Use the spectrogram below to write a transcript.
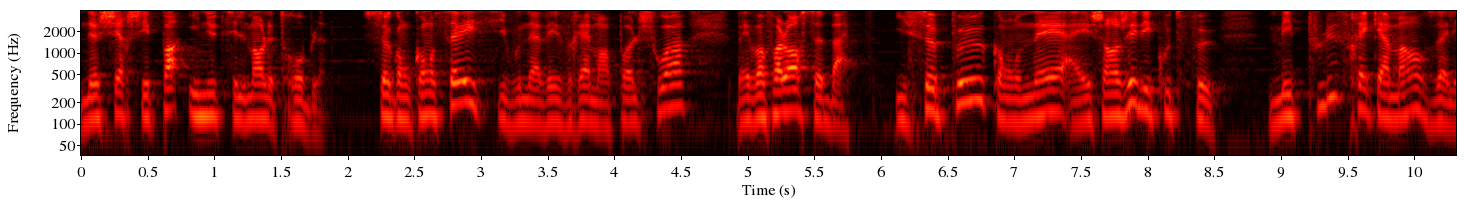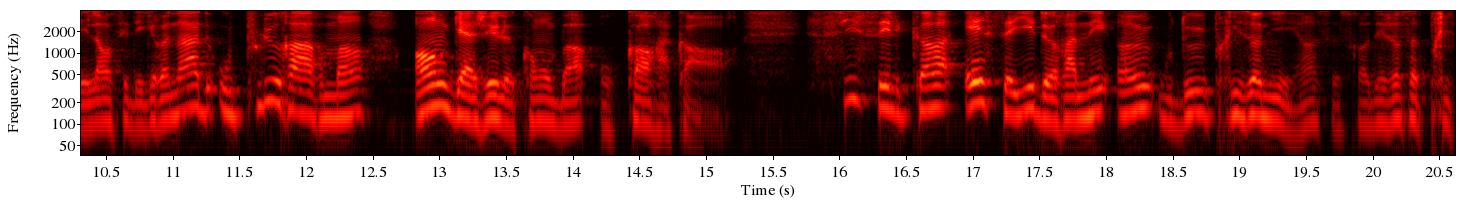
Ne cherchez pas inutilement le trouble. Second conseil, si vous n'avez vraiment pas le choix, ben, il va falloir se battre. Il se peut qu'on ait à échanger des coups de feu, mais plus fréquemment vous allez lancer des grenades ou plus rarement engager le combat au corps à corps. Si c'est le cas, essayez de ramener un ou deux prisonniers, hein, ce sera déjà ça de prix.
